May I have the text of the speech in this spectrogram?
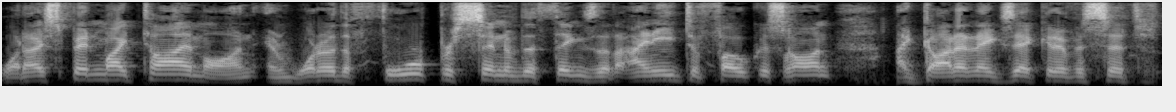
what I spend my time on, and what are the 4% of the things that I need to focus on. I got an executive, assist,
